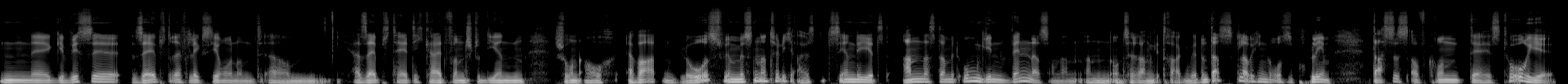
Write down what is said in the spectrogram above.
eine gewisse Selbstreflexion und ähm, ja, Selbsttätigkeit von Studierenden schon auch erwarten. Bloß, wir müssen natürlich als Dozierende jetzt anders damit umgehen, wenn das an, an uns herangetragen wird. Und das ist, glaube ich, ein großes Problem, dass es aufgrund der Historie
